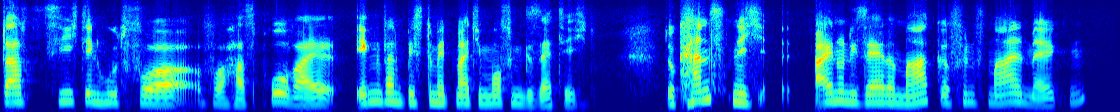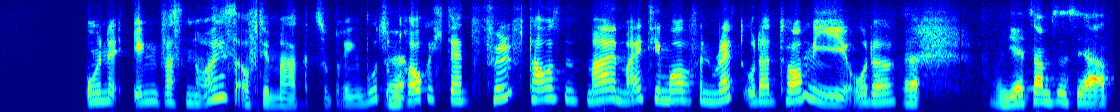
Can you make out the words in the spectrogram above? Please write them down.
da ziehe ich den Hut vor, vor Hasbro, weil irgendwann bist du mit Mighty Morphin gesättigt. Du kannst nicht ein und dieselbe Marke fünfmal melken, ohne irgendwas Neues auf den Markt zu bringen. Wozu Ja. brauche ich denn 5000 Mal Mighty Morphin Red oder Tommy oder und jetzt haben sie es ja,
